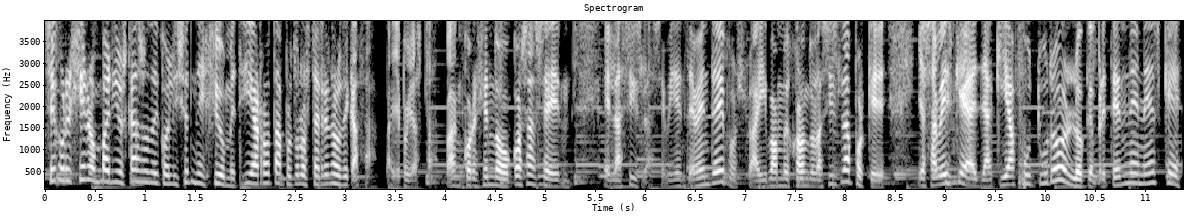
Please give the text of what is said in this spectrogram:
Se corrigieron varios casos de colisión de geometría rota por todos los terrenos de caza. Vaya, pues ya está. Van corrigiendo cosas en, en, las islas. Evidentemente, pues ahí van mejorando las islas porque ya sabéis que de aquí a futuro lo que pretenden es que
